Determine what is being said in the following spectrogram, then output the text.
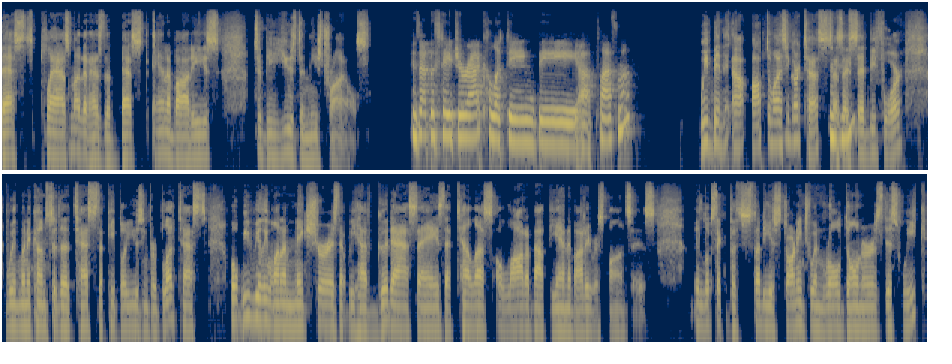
best plasma, that has the best antibodies to be used in these trials. Is that the stage you're at collecting the uh, plasma? We've been optimizing our tests, mm-hmm. as I mm-hmm. said before, when, when it comes to the tests that people are using for blood tests. What we really want to make sure is that we have good assays that tell us a lot about the antibody responses. It looks like the study is starting to enroll donors this week.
